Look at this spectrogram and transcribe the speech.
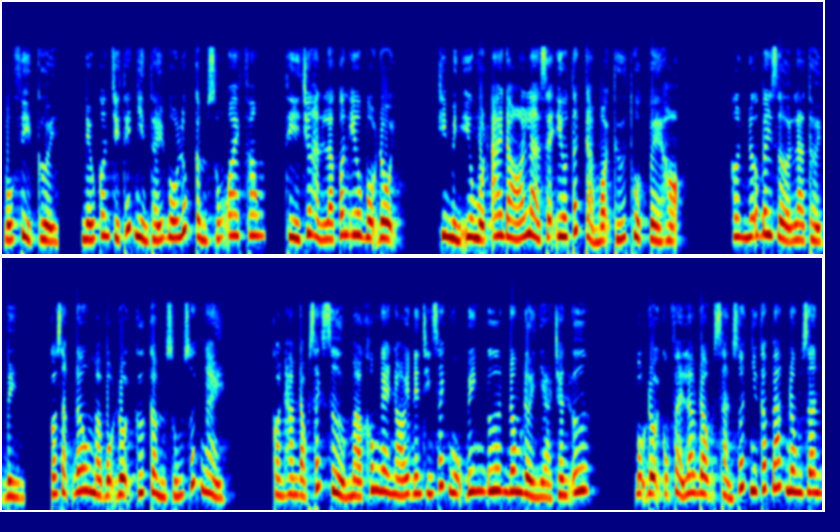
bố phỉ cười. Nếu con chỉ thích nhìn thấy bố lúc cầm súng oai phong, thì chưa hẳn là con yêu bộ đội. Khi mình yêu một ai đó là sẽ yêu tất cả mọi thứ thuộc về họ. Hơn nữa bây giờ là thời bình, có giặc đâu mà bộ đội cứ cầm súng suốt ngày. Còn ham đọc sách sử mà không nghe nói đến chính sách ngụ binh ư nông đời nhà Trần ư. Bộ đội cũng phải lao động sản xuất như các bác nông dân,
